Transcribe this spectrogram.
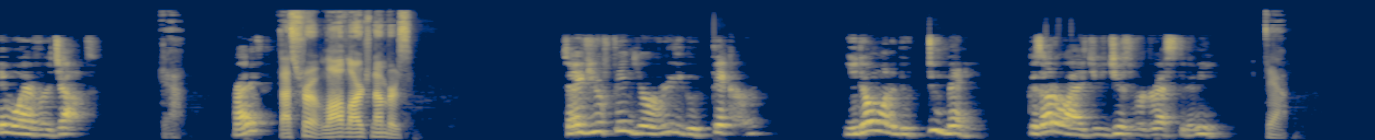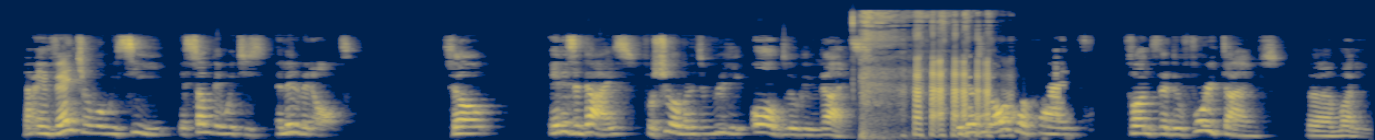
It will average out. Right? That's true. Law of large numbers. So if you think you're a really good picker, you don't want to do too many because otherwise you just regress to the mean. Yeah. Now, in venture, what we see is something which is a little bit odd. So it is a dice for sure, but it's a really odd looking dice because we also find funds that do 40 times uh, money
